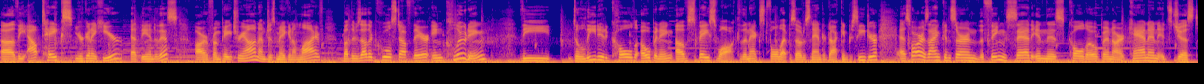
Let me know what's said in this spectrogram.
Uh, the outtakes you're going to hear at the end of this are from Patreon. I'm just making them live, but there's other cool stuff there, including the deleted cold opening of Spacewalk, the next full episode of Standard Docking Procedure. As far as I'm concerned, the things said in this cold open are canon. It's just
